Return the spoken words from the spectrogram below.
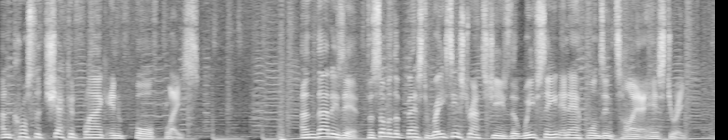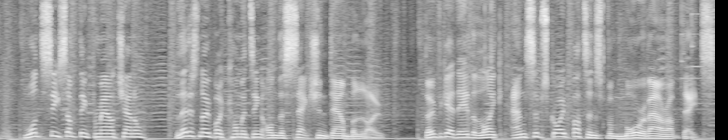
and cross the checkered flag in fourth place. And that is it for some of the best racing strategies that we've seen in F1's entire history. Want to see something from our channel? Let us know by commenting on the section down below. Don't forget to hit the like and subscribe buttons for more of our updates.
